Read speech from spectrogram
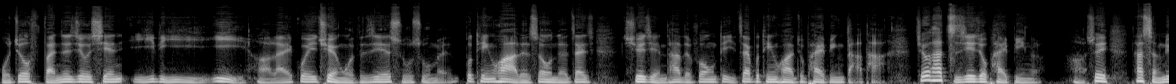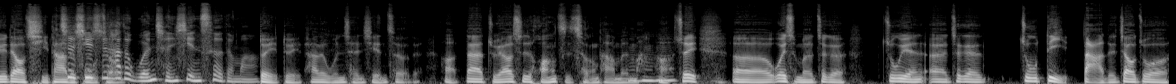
我就反正就先以礼以义啊来规劝我的这些叔叔们，不听话的时候呢，再削减他的封地，再不听话就派兵打他。结果他直接就派兵了啊！所以他省略掉其他的。这些是他的文臣献策的吗？对对，他的文臣献策的啊。那主要是黄子成他们嘛啊，所以呃，为什么这个朱元呃这个？朱棣打的叫做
